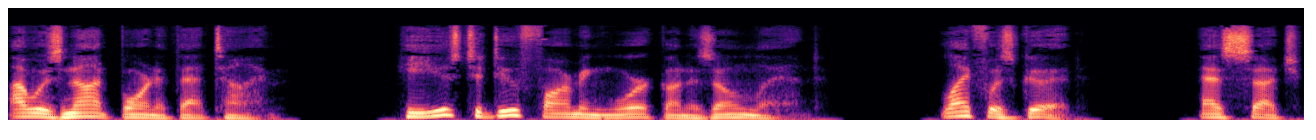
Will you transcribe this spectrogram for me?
I was not born at that time. He used to do farming work on his own land. Life was good. As such,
